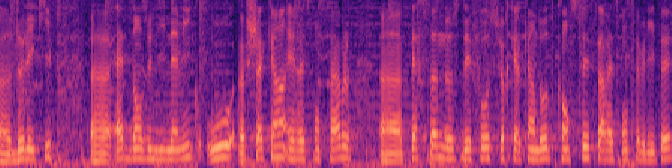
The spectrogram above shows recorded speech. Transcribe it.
euh, de l'équipe, être dans une dynamique où chacun est responsable, personne ne se défausse sur quelqu'un d'autre quand c'est sa responsabilité,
